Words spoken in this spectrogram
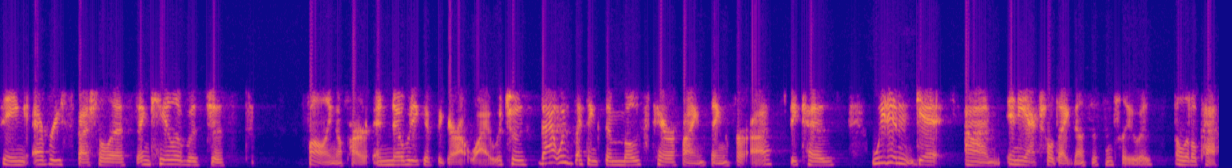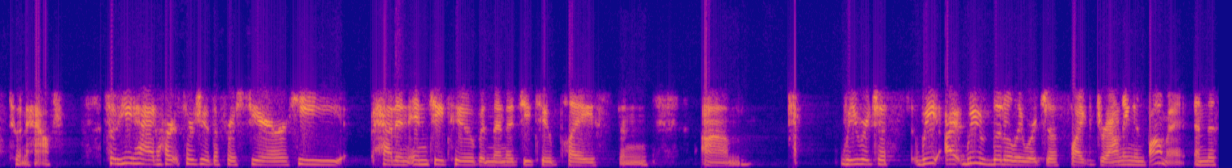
seeing every specialist and Caleb was just falling apart and nobody could figure out why, which was, that was, I think, the most terrifying thing for us because we didn't get um, any actual diagnosis until he was a little past two and a half. So he had heart surgery the first year. He had an NG tube and then a G tube placed, and um, we were just we I, we literally were just like drowning in vomit. And this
